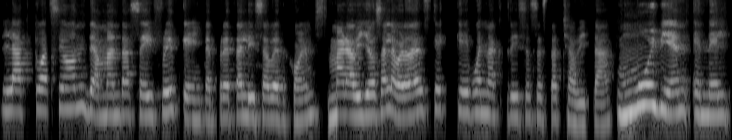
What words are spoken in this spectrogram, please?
la actuación de Amanda Seyfried, que interpreta a Elizabeth Holmes, maravillosa, la verdad es que qué buena actriz es esta chavita, muy bien en el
